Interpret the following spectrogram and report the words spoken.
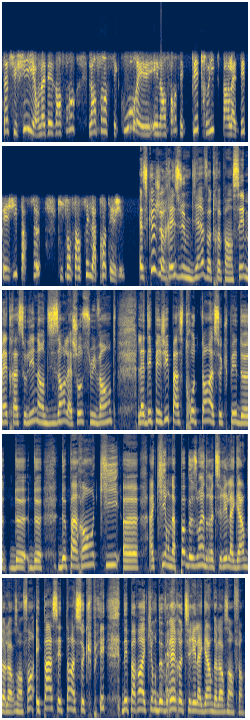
Ça suffit. On a des enfants. L'enfance, c'est court et, et l'enfance est détruite par la DPJ, par ceux qui sont censés la protéger. Est-ce que je résume bien votre pensée, Maître Assouline, en disant la chose suivante? La DPJ passe trop de temps à s'occuper de, de, de, de parents qui, euh, à qui on n'a pas besoin de retirer la garde de leurs enfants et pas assez de temps à s'occuper des parents à qui on devrait retirer la garde de leurs enfants.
